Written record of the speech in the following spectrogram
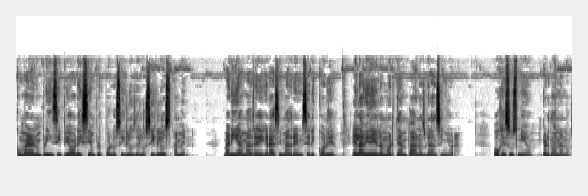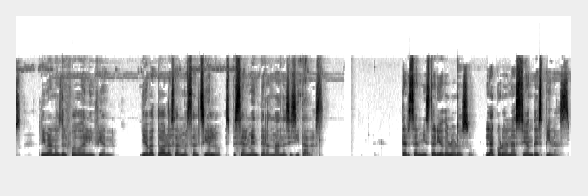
como era en un principio, ahora y siempre, por los siglos de los siglos. Amén. María, Madre de Gracia y Madre de Misericordia, en la vida y en la muerte, amparanos, Gran Señora. Oh Jesús mío, perdónanos, líbranos del fuego del infierno. lleva todas las almas al cielo, especialmente a las más necesitadas. Tercer misterio doloroso, la coronación de espinas.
